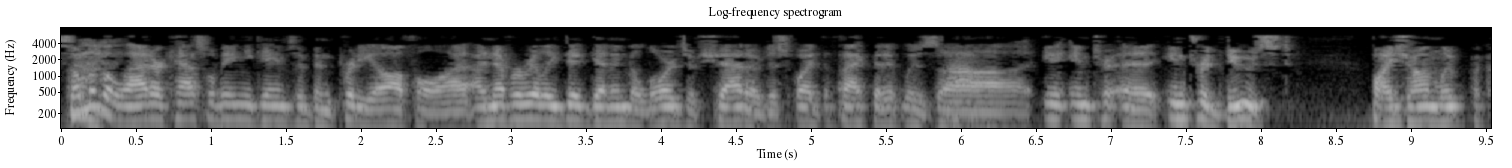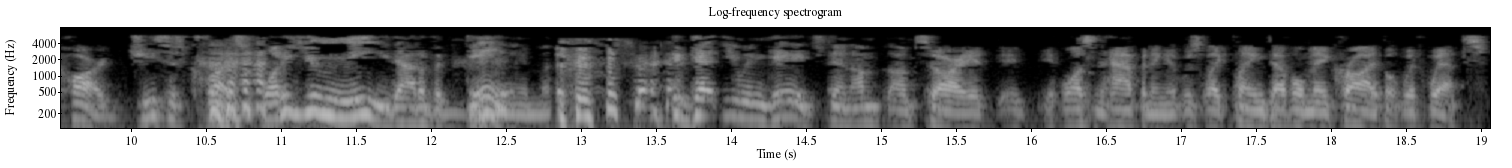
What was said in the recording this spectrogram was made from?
Some of the latter Castlevania games have been pretty awful. I, I never really did get into Lords of Shadow, despite the fact that it was uh, in, uh, introduced by Jean-Luc Picard. Jesus Christ, what do you need out of a game to get you engaged? And I'm I'm sorry, it, it, it wasn't happening. It was like playing Devil May Cry, but with whips.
